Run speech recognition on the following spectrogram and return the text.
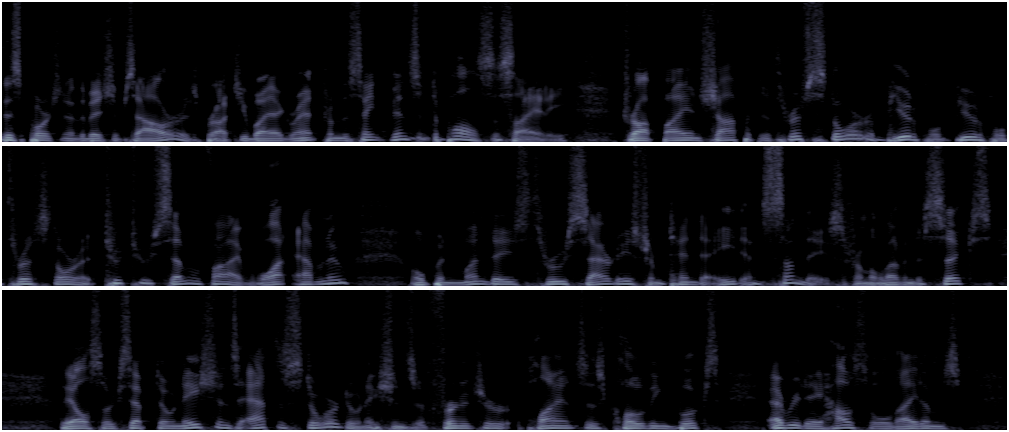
This portion of the Bishop's Hour is brought to you by a grant from the St. Vincent de Paul Society. Drop by and shop at their thrift store, a beautiful, beautiful thrift store at 2275 Watt Avenue. Open Mondays through Saturdays from 10 to 8 and Sundays from 11 to 6. They also accept donations at the store donations of furniture, appliances, clothing, books, everyday household items.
